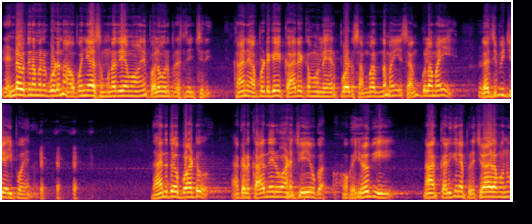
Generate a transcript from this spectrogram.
రెండవ దినమున కూడా నా ఉపన్యాసం ఉన్నదేమో అని పలువురు ప్రశ్నించిరి. కానీ అప్పటికే కార్యక్రమంలో ఏర్పాటు సమర్థమై సంకులమై గజిబిజి అయిపోయాను. దానితో పాటు అక్కడ కార్యనిర్వహణ చేయ ఒక ఒక యోగి నాకు కలిగిన ప్రచారమును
